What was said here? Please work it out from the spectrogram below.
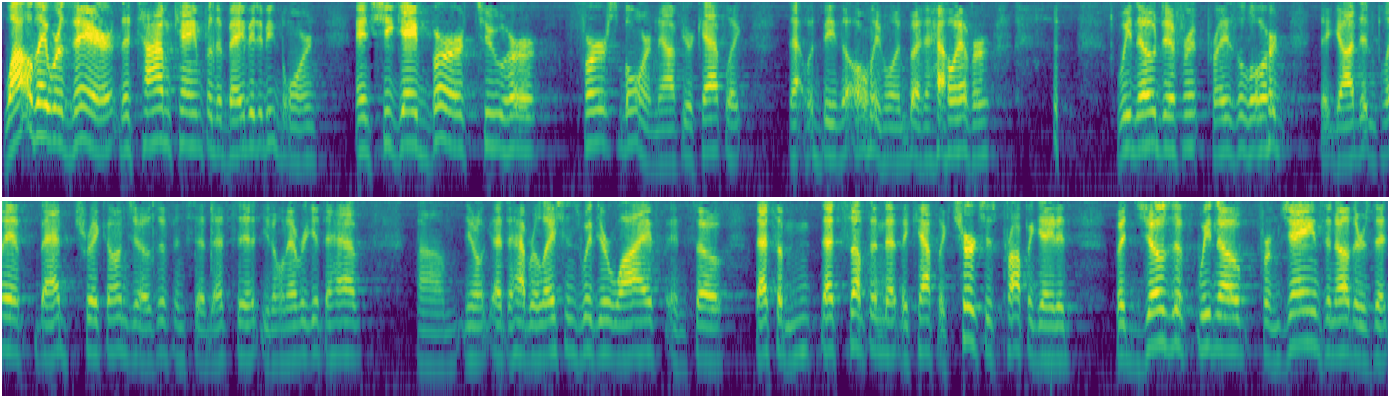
While they were there, the time came for the baby to be born and she gave birth to her firstborn. Now if you're Catholic, that would be the only one, but however, we know different, praise the Lord, that God didn't play a bad trick on Joseph and said, that's it, you don't ever get to have, um, you don't get to have relations with your wife, and so that's a, that's something that the Catholic Church has propagated. But Joseph, we know from James and others that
